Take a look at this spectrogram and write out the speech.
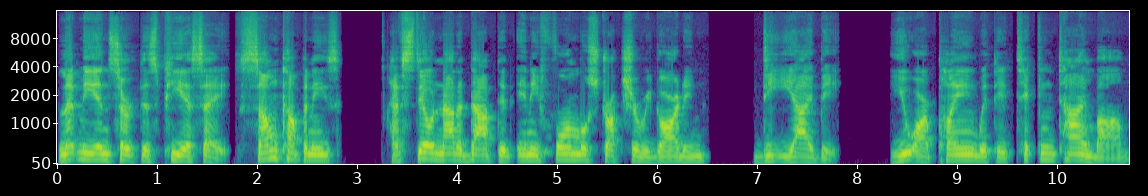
let me insert this PSA. Some companies have still not adopted any formal structure regarding DEIB. You are playing with a ticking time bomb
